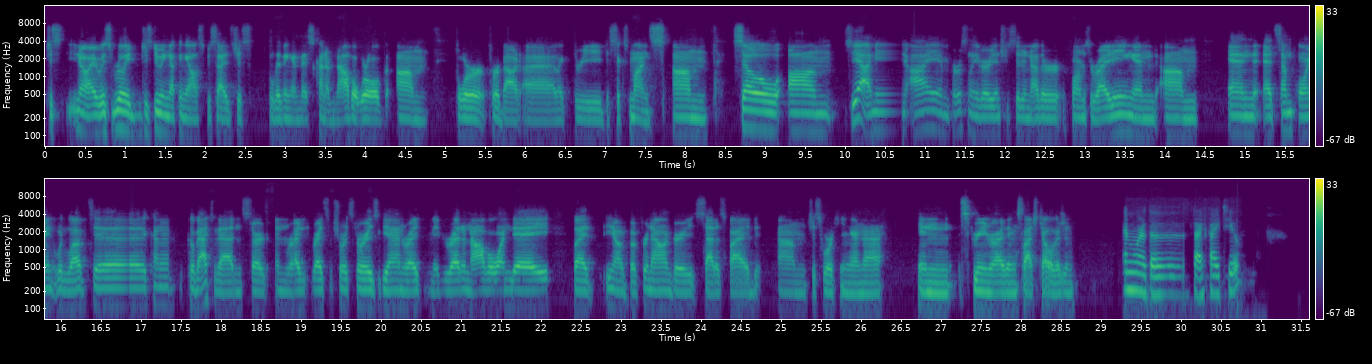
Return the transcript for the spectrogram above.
just you know I was really just doing nothing else besides just living in this kind of novel world um, for for about uh, like three to six months. Um, so um, so yeah, I mean I am personally very interested in other forms of writing and um, and at some point would love to kind of go back to that and start and write write some short stories again. Write maybe write a novel one day. But you know, but for now I'm very satisfied um, just working in uh, in screenwriting slash television. And were those sci-fi too?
